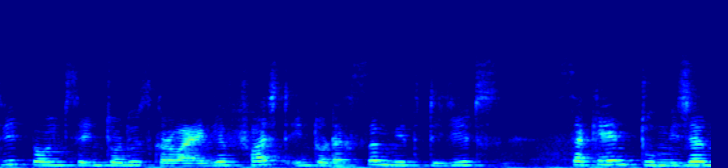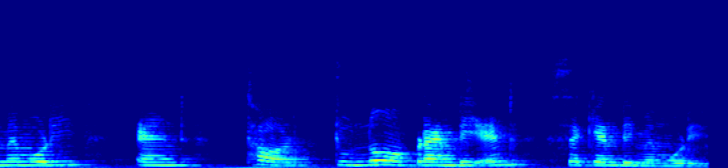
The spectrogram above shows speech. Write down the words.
थ्री पॉइंट से इंट्रोड्यूस करवाएँगे। First introduction with digits second to major memory and third to know primary and secondary memory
